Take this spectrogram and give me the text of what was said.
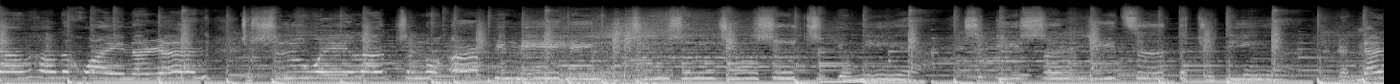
样好的坏男人。就是为了承诺而拼命，曾经是只有你，是一生一次的决定。让男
